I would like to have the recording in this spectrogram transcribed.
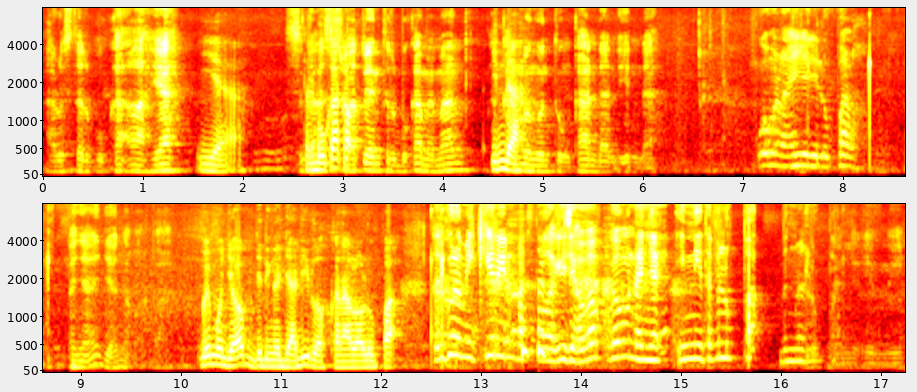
Harus terbuka lah ya. iya Segala Terbuka sesuatu yang terbuka memang Indah. akan menguntungkan dan indah. Gue mau nanya jadi lupa loh. Tanya aja nggak apa-apa. gue mau jawab jadi nggak jadi loh karena lo lupa Tadi gue udah mikirin pas lo lagi jawab, gue mau nanya ini tapi lupa, bener lupa. Tanya ini.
